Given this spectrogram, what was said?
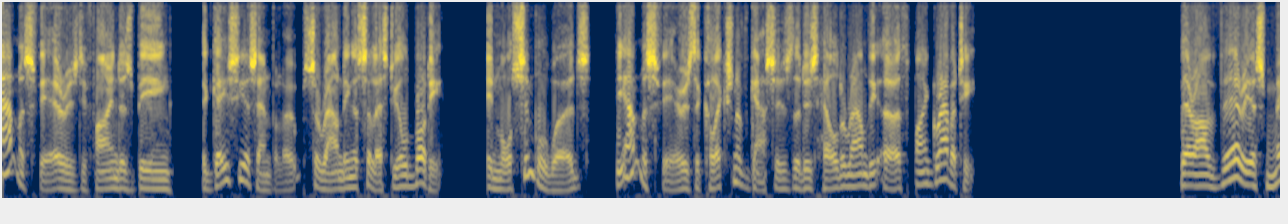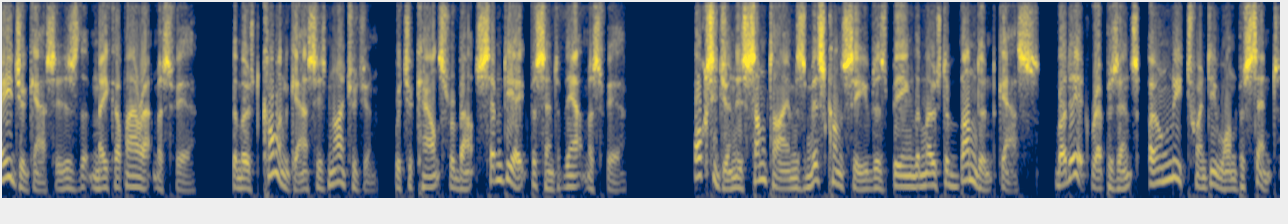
atmosphere is defined as being the gaseous envelope surrounding a celestial body. In more simple words, the atmosphere is the collection of gases that is held around the Earth by gravity. There are various major gases that make up our atmosphere. The most common gas is nitrogen, which accounts for about 78% of the atmosphere. Oxygen is sometimes misconceived as being the most abundant gas, but it represents only 21%.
